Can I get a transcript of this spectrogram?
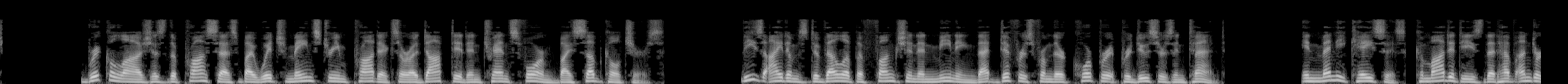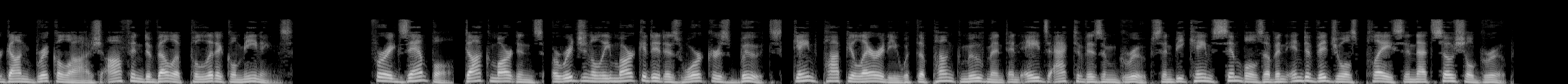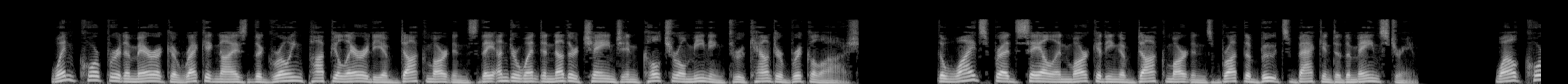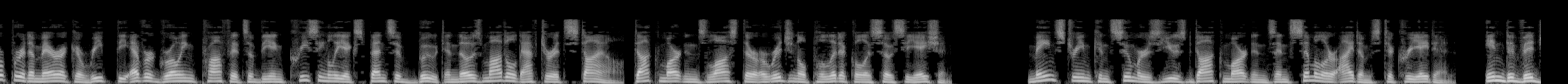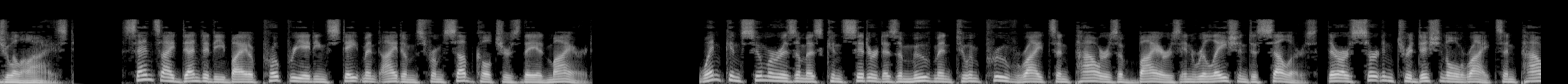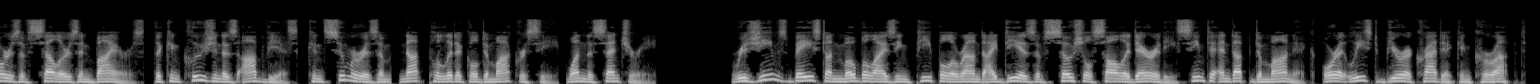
Bricolage is the process by which mainstream products are adopted and transformed by subcultures. These items develop a function and meaning that differs from their corporate producer's intent. In many cases, commodities that have undergone bricolage often develop political meanings. For example, Doc Martens, originally marketed as workers' boots, gained popularity with the punk movement and AIDS activism groups and became symbols of an individual's place in that social group. When corporate America recognized the growing popularity of Doc Martens they underwent another change in cultural meaning through counter-bricolage. The widespread sale and marketing of Doc Martens brought the boots back into the mainstream. While corporate America reaped the ever-growing profits of the increasingly expensive boot and those modeled after its style, Doc Martens lost their original political association. Mainstream consumers used Doc Martens and similar items to create an «individualized» sense identity by appropriating statement items from subcultures they admired. When consumerism is considered as a movement to improve rights and powers of buyers in relation to sellers, there are certain traditional rights and powers of sellers and buyers. The conclusion is obvious consumerism, not political democracy, won the century. Regimes based on mobilizing people around ideas of social solidarity seem to end up demonic, or at least bureaucratic and corrupt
